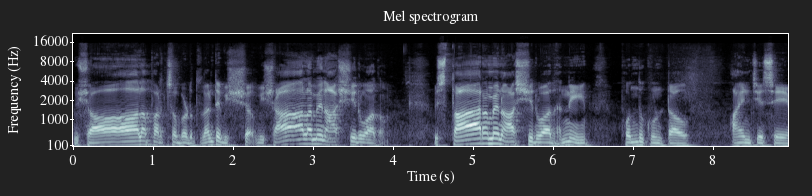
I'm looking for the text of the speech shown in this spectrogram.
విశాలపరచబడుతుంది. అంటే విశ విశాలమైన ఆశీర్వాదం విస్తారమైన ఆశీర్వాదాన్ని పొందుకుంటావు. ఆయన చేసే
